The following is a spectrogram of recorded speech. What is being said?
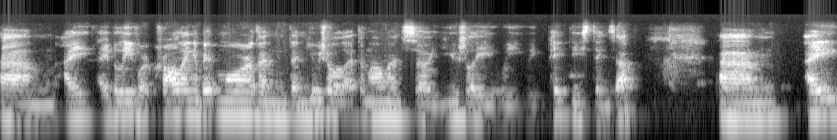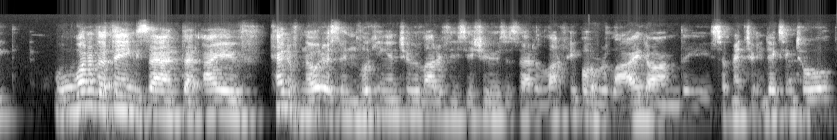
Um, I I believe we're crawling a bit more than than usual at the moment. So usually we we pick these things up. Um, I one of the things that that I've kind of noticed in looking into a lot of these issues is that a lot of people relied on the submit to indexing tool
